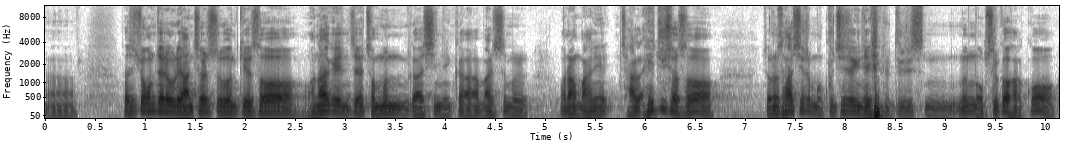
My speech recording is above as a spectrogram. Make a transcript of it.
어, 사실 조금 전에 우리 안철수 의원께서 워낙에 이제 전문가시니까 말씀을 워낙 많이 잘 해주셔서 저는 사실은 뭐 구체적인 얘기를 드릴 수는 없을 것 같고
